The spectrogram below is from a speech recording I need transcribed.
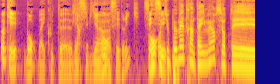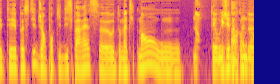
Ok, bon, bah écoute, euh, merci bien Bon. Cédric. On- Tu peux mettre un timer sur tes, tes post-it, genre pour qu'ils disparaissent euh, automatiquement ou Non, t'es obligé par contre de,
